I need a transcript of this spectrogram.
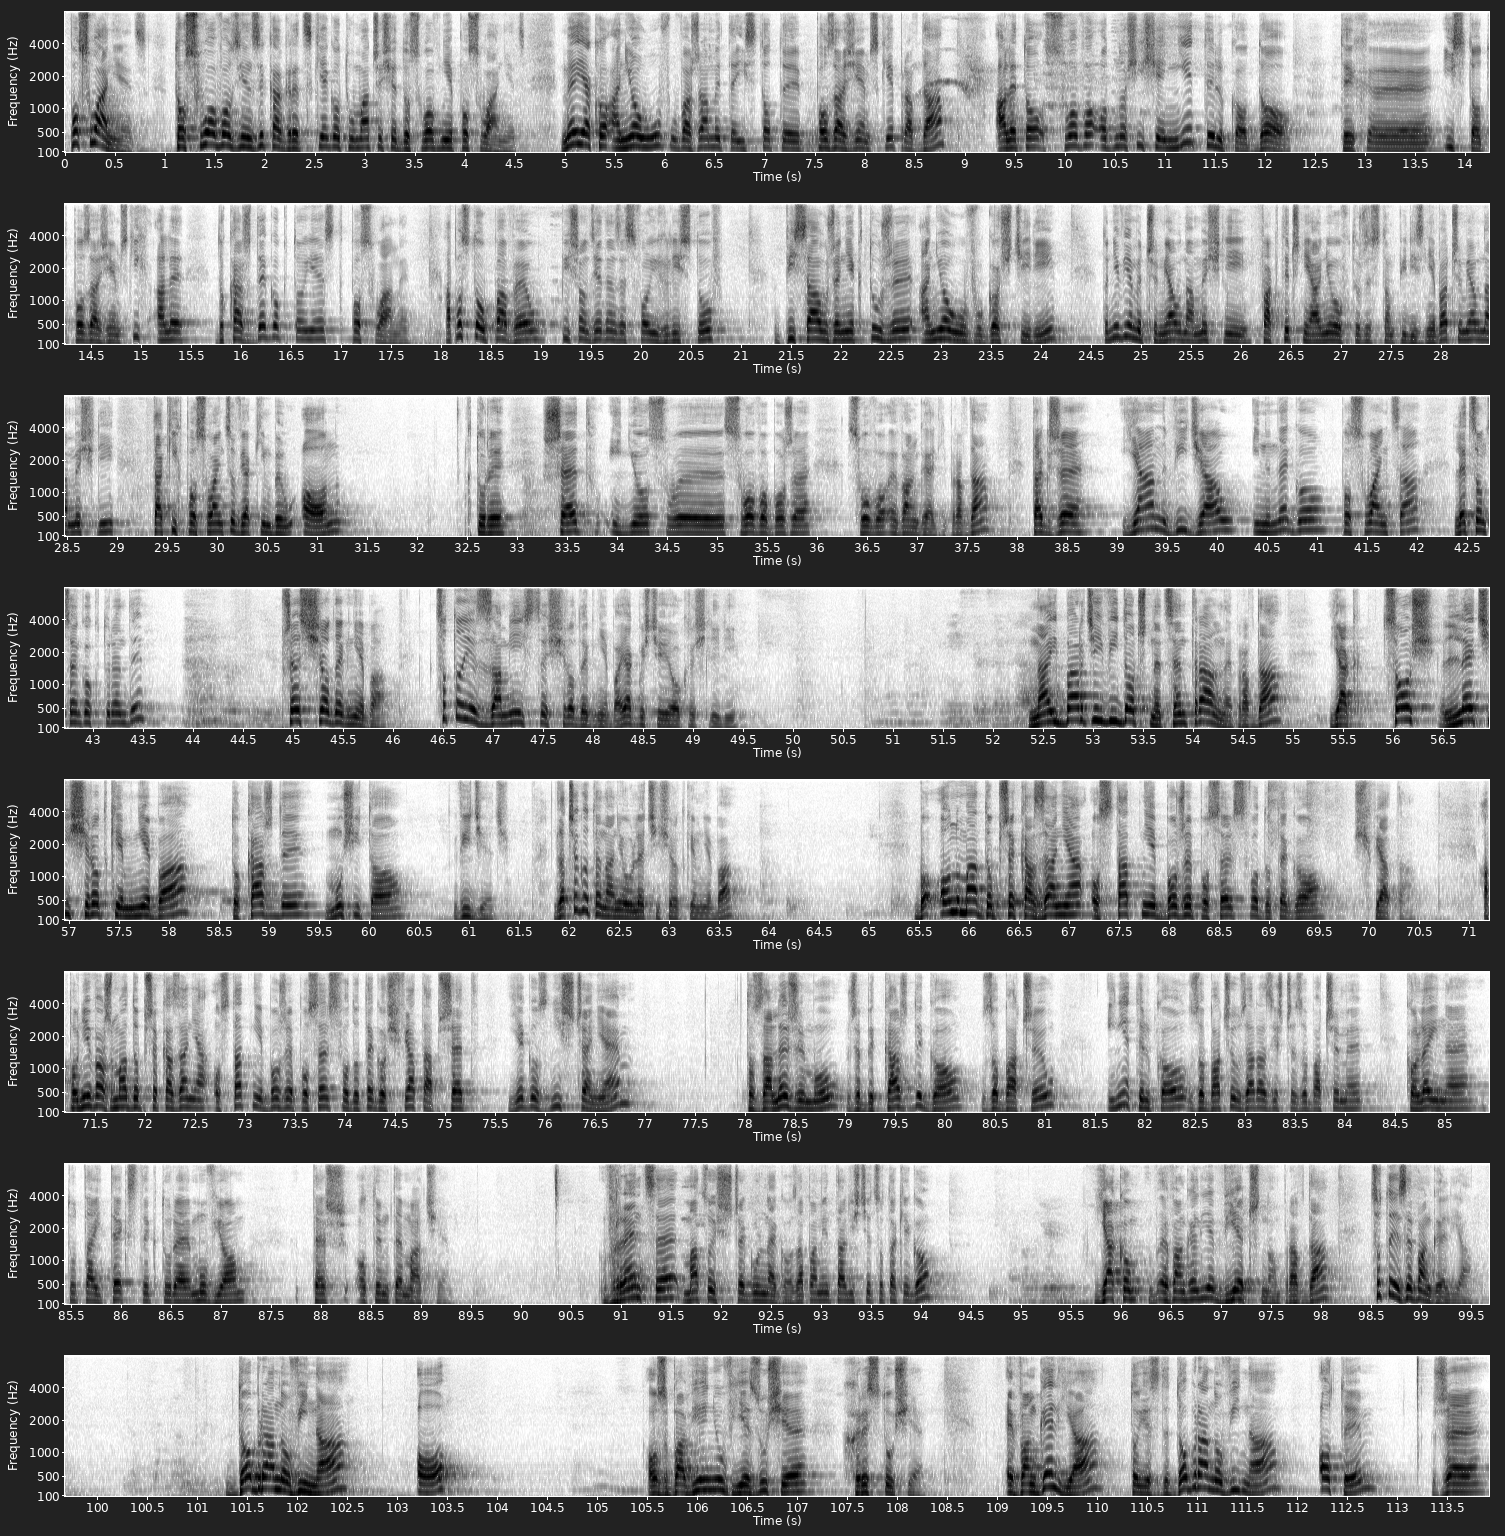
Posłaniec. To słowo z języka greckiego tłumaczy się dosłownie posłaniec. My jako aniołów uważamy te istoty pozaziemskie, prawda? Ale to słowo odnosi się nie tylko do tych e, istot pozaziemskich, ale do każdego, kto jest posłany. Apostoł Paweł, pisząc jeden ze swoich listów, pisał, że niektórzy aniołów gościli. To nie wiemy, czy miał na myśli faktycznie aniołów, którzy stąpili z nieba, czy miał na myśli takich posłańców, jakim był on, który szedł i niósł e, Słowo Boże, Słowo Ewangelii, prawda? Także Jan widział innego posłańca lecącego którędy? Przez środek nieba. Co to jest za miejsce środek nieba? Jak byście je określili? Najbardziej widoczne, centralne, prawda? Jak coś leci środkiem nieba, to każdy musi to widzieć. Dlaczego ten anioł leci środkiem nieba? Bo on ma do przekazania ostatnie Boże poselstwo do tego świata. A ponieważ ma do przekazania ostatnie Boże poselstwo do tego świata przed jego zniszczeniem, to zależy mu, żeby każdy go zobaczył i nie tylko zobaczył, zaraz jeszcze zobaczymy kolejne tutaj teksty, które mówią też o tym temacie. W ręce ma coś szczególnego. Zapamiętaliście co takiego? Ewangelię. Jaką Ewangelię? Wieczną, prawda? Co to jest Ewangelia? Dobra nowina o, o zbawieniu w Jezusie Chrystusie. Ewangelia to jest dobra nowina o tym, że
